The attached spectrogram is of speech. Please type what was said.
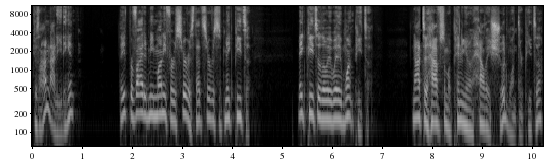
because I'm not eating it. They've provided me money for a service. That service is make pizza. Make pizza the way they want pizza. Not to have some opinion on how they should want their pizza.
